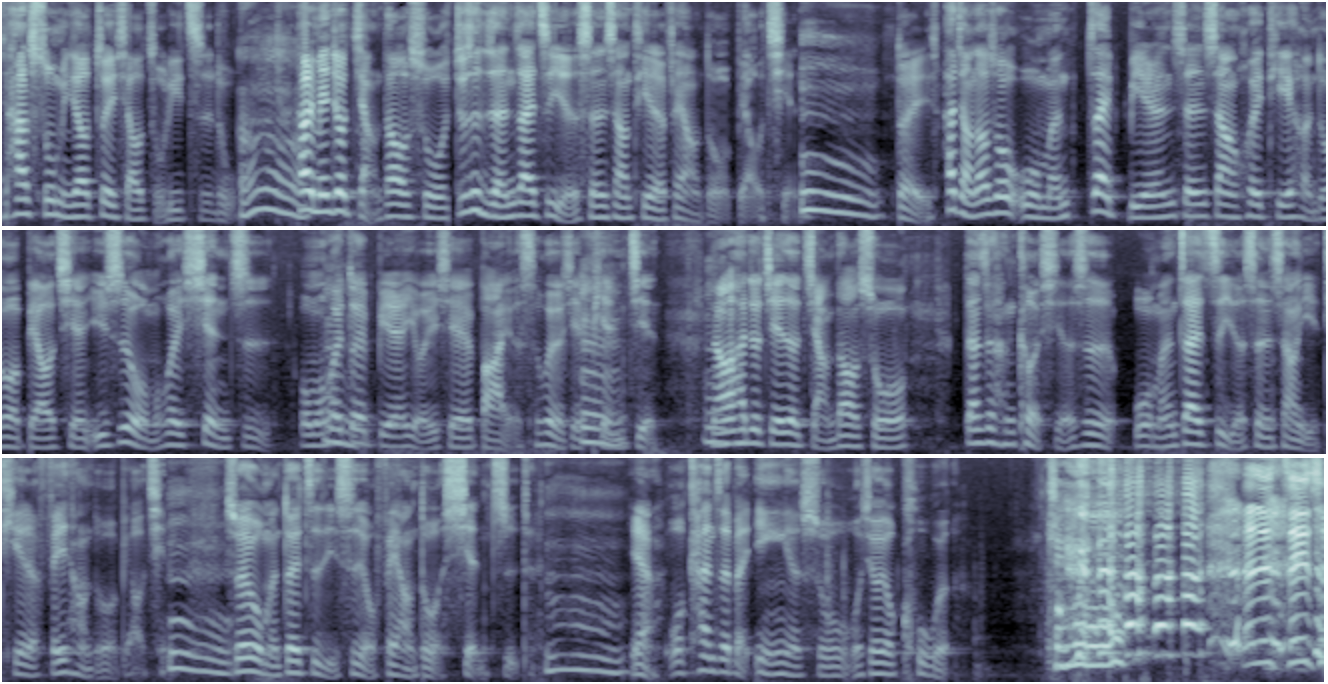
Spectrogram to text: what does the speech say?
他书名叫《最小阻力之路》，它里面就讲到说，就是人在自己的身上贴了非常多的标签。嗯，对，他讲到说，我们在别人身上会贴很多的标签，于是我们会限制，我们会对别人有一些 bias，会有一些偏见。然后他就接着讲到说，但是很可惜的是，我们在自己的身上也贴了非常多的标签。嗯，所以我们对自己是有非常多的限制的。嗯，Yeah，我看这本硬硬的书，我就又哭了。哦，但是这一次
